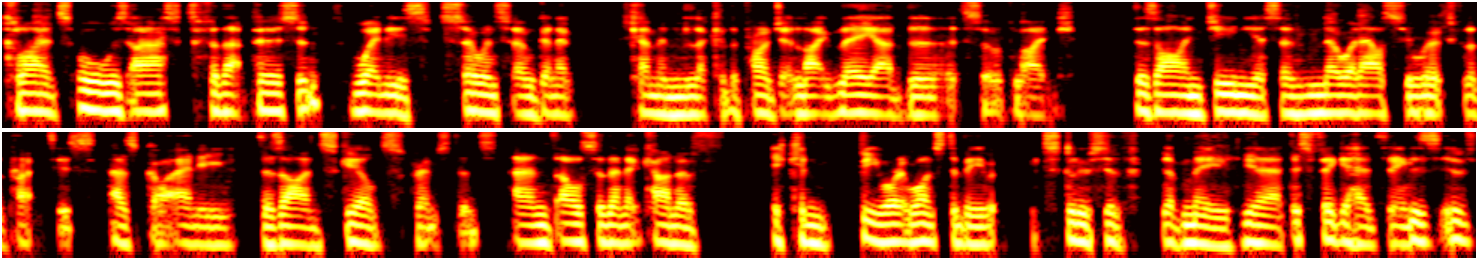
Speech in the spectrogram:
Clients always asked for that person. When is so and so going to come and look at the project like they are the sort of like design genius and no one else who works for the practice has got any design skills, for instance. And also then it kind of it can be what it wants to be exclusive of me. Yeah, this figurehead thing is, is,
